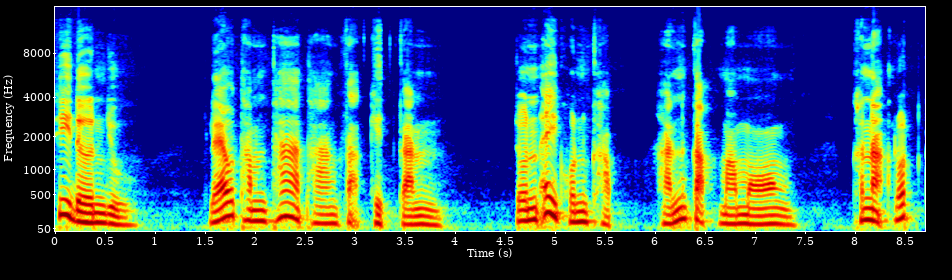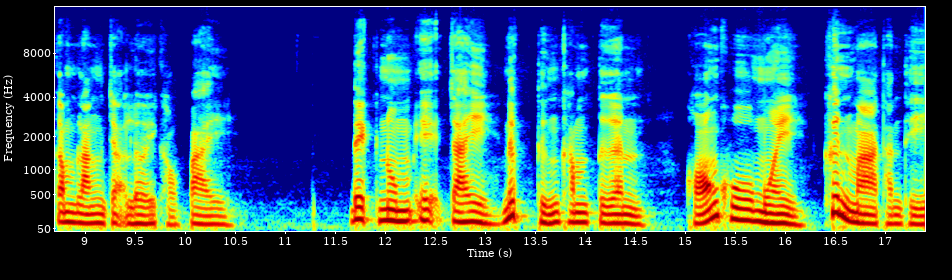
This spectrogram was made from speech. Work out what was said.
ที่เดินอยู่ แล้วทำท่าทางสะกิดกัน จนไอ้คนขับหันกลับมามอง ขณะรถกำลังจะเลยเขาไป เด็กหนุ่มเอะใจนึกถึงคำเตือนของครูมวยขึ้นมาทันที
